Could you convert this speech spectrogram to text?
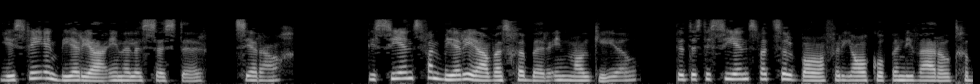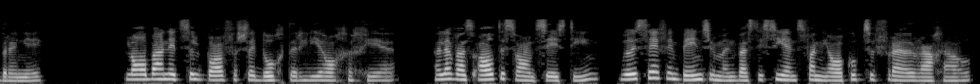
Jesri en Beria en hulle sister, Serach. Die seens van Beria was Geber en Malkiel. Dit is de seens wat Silba voor Jacob in die wereld gebring het. Laban het Silba voor zijn dochter Lea gegee. Hulle was al te saam 16. Joseph en Benjamin was de seens van Jacobse vrouw Rachel.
